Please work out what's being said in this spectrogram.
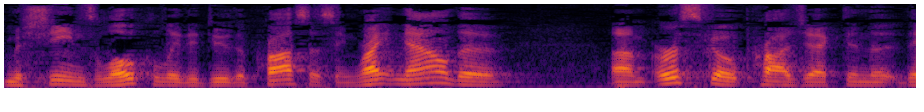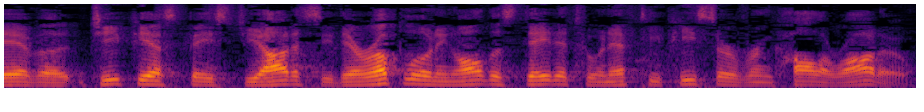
machines locally to do the processing. Right now, the um, EarthScope project, in the, they have a GPS-based geodesy. They're uploading all this data to an FTP server in Colorado.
